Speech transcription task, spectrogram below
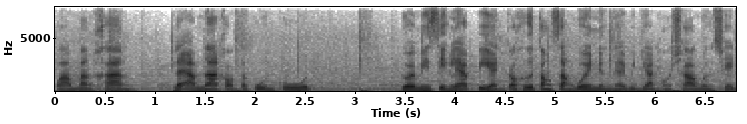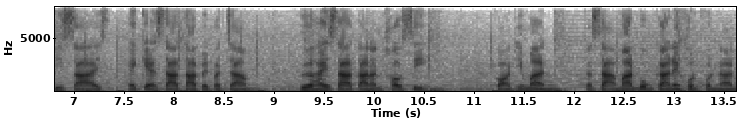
ความมั่งคั่ง และอำนาจของตระกูลกูด โดยมีสิ่งแลกเปลี่ยนก็คือต้องสั่งเวยหนึ่งในวิญญาณของชาวเมืองเชดี้ไซส์ให้แก่ซาตานเป็นประจำ เพื่อให้ซาตานนั้นเข้าสิง ก่อนที่มันจะสามารถบงการให้คนคนนั้น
